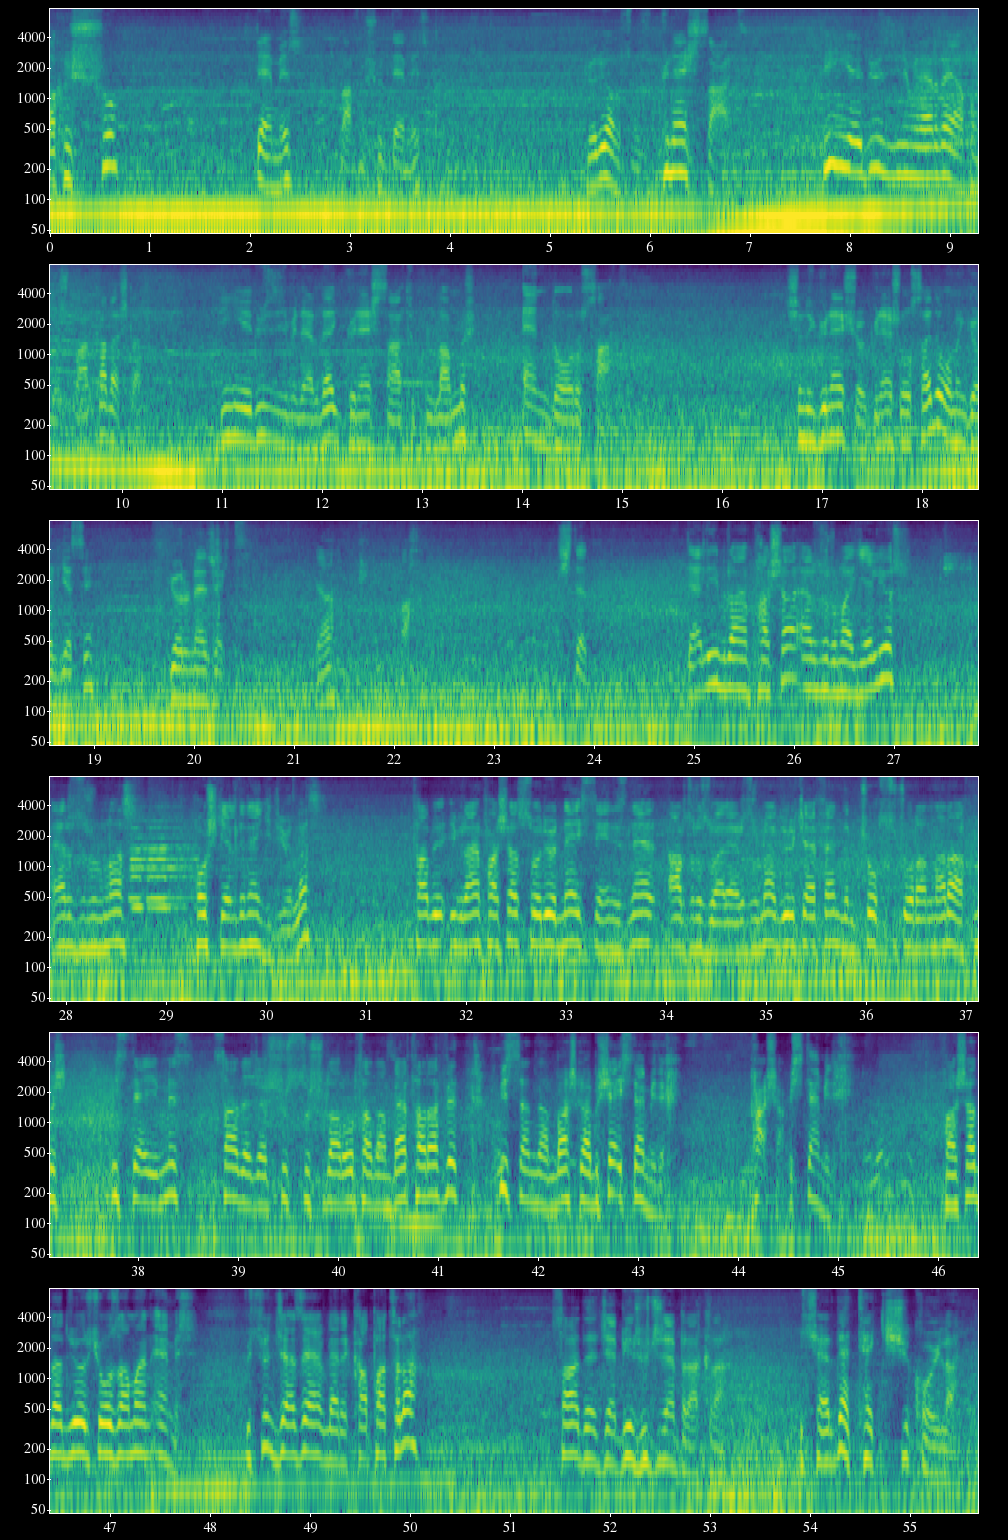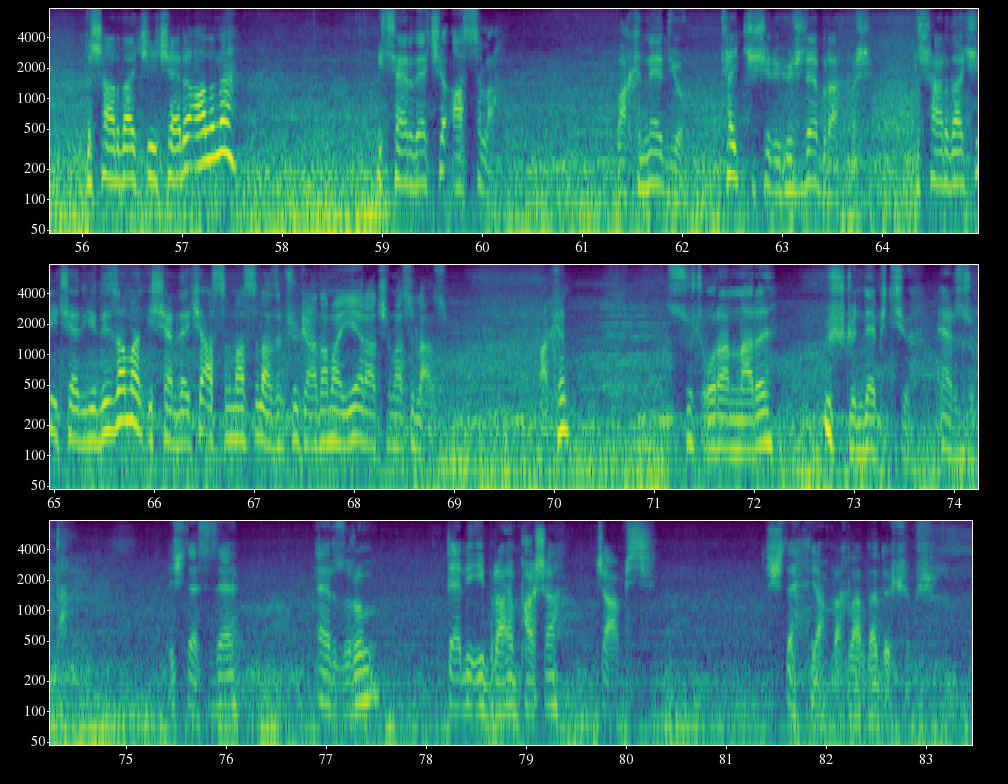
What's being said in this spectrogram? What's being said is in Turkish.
Bakın şu demir. Bakın şu demir. Görüyor musunuz? Güneş saati. 1720'lerde yapılmış bu arkadaşlar. 1720'lerde güneş saati kullanmış en doğru saat. Şimdi güneş yok. Güneş olsaydı onun gölgesi görünecekti. Ya bak. İşte Deli İbrahim Paşa Erzurum'a geliyor. Erzurumlar hoş geldine gidiyorlar. Tabi İbrahim Paşa soruyor ne isteğiniz ne arzunuz var Erzurum'a? Diyor ki efendim çok suç oranları artmış. İsteğimiz sadece şu suçlar ortadan bertaraf et. Biz senden başka bir şey istemedik Paşam istemedik Paşa da diyor ki o zaman emir. Bütün cezaevleri kapatıla sadece bir hücre bırakıla. İçeride tek kişi koyula. Dışarıdaki içeri alına içerideki asıla Bakın ne diyor? Tek kişili hücre bırakmış. Dışarıdaki içeri girdiği zaman içerideki asılması lazım. Çünkü adama yer açılması lazım. Bakın suç oranları 3 günde bitiyor Erzurum'da. İşte size Erzurum Deli İbrahim Paşa Camisi. İşte yapraklarda dökülmüş.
